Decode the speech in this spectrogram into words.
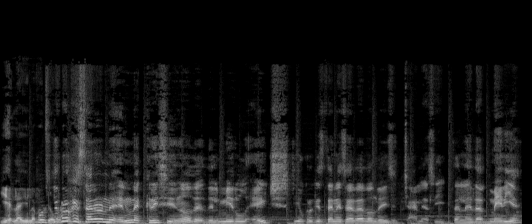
y él ahí la pues Yo creo que están en una crisis, ¿no? del middle age. Yo creo que está en esa edad donde dice, chale, así, está en la edad media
